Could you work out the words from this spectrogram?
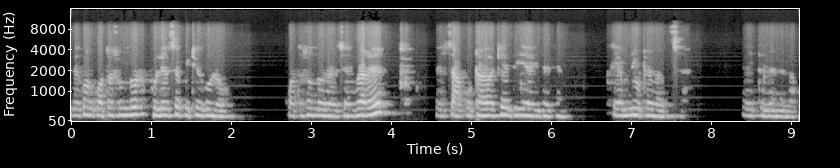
দেখুন কত সুন্দর ফুলেছে পিঠেগুলো, কত সুন্দর হয়েছে। এবারে চাকুটাকে দিয়ে এই দেখেন এমনি উঠে যাচ্ছে। এই তুলে নিলাম।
